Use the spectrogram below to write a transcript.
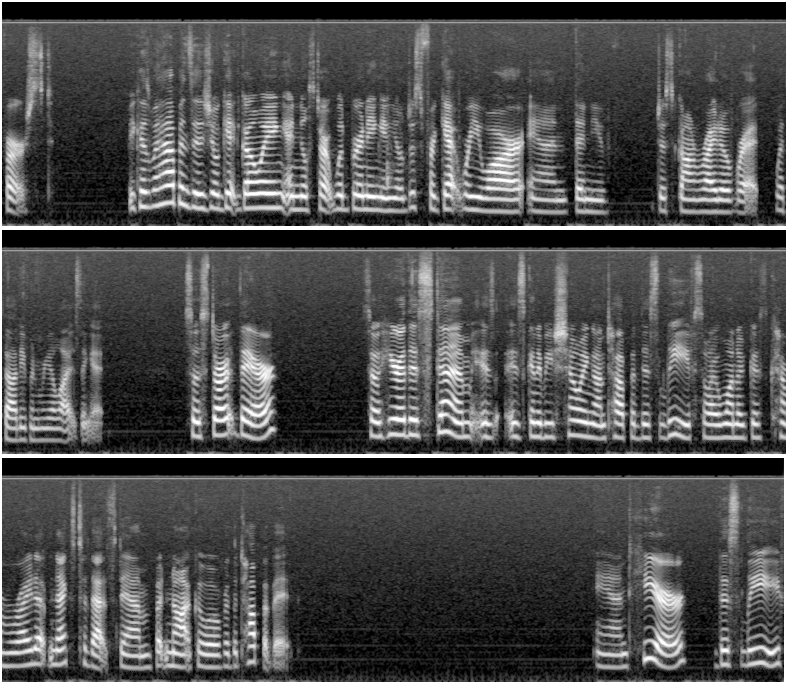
first. Because what happens is you'll get going and you'll start wood burning and you'll just forget where you are and then you've just gone right over it without even realizing it. So start there. So here this stem is, is going to be showing on top of this leaf, so I want to just come right up next to that stem but not go over the top of it. And here, this leaf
